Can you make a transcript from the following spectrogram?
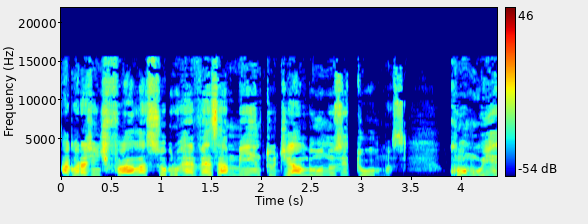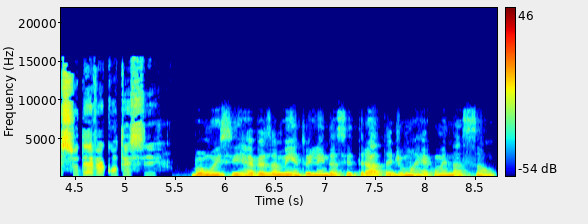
Agora a gente fala sobre o revezamento de alunos e turmas. Como isso deve acontecer? Bom, esse revezamento ele ainda se trata de uma recomendação.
